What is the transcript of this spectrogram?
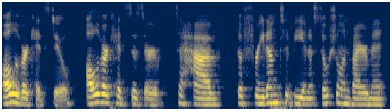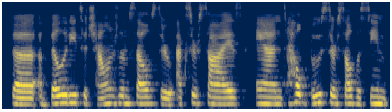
All of our kids do. All of our kids deserve to have the freedom to be in a social environment, the ability to challenge themselves through exercise, and to help boost their self esteem,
